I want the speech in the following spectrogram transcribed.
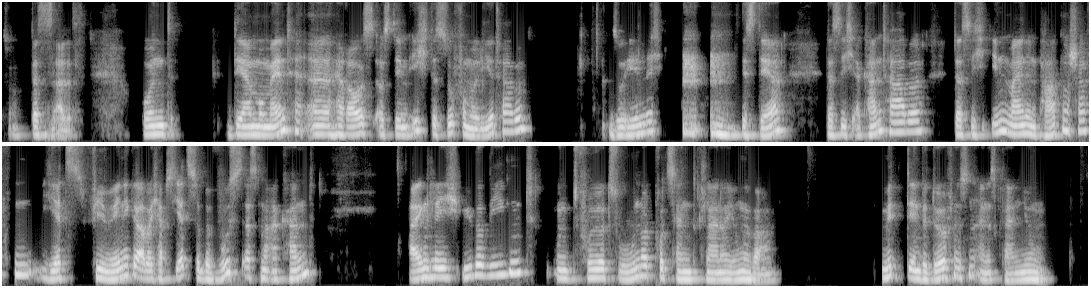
So, das ist alles. Und der Moment äh, heraus, aus dem ich das so formuliert habe, so ähnlich, ist der, dass ich erkannt habe, dass ich in meinen Partnerschaften jetzt viel weniger, aber ich habe es jetzt so bewusst erstmal erkannt, eigentlich überwiegend und früher zu 100 Prozent kleiner Junge war. Mit den Bedürfnissen eines kleinen Jungen.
